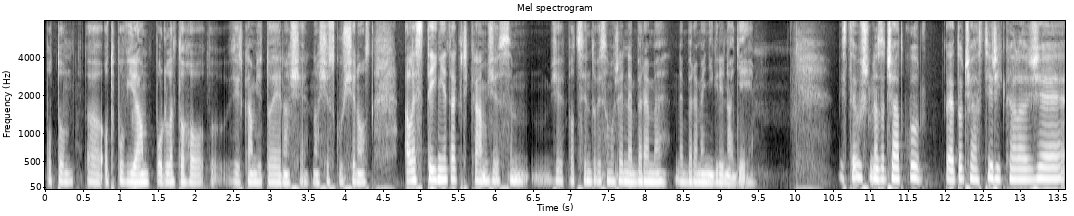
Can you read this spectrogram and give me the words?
potom uh, odpovídám podle toho, říkám, že to je naše, naše zkušenost. Ale stejně tak říkám, že, jsem, že pacientovi samozřejmě nebereme, nebereme nikdy naději. Vy jste už na začátku této části říkala, že eh,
